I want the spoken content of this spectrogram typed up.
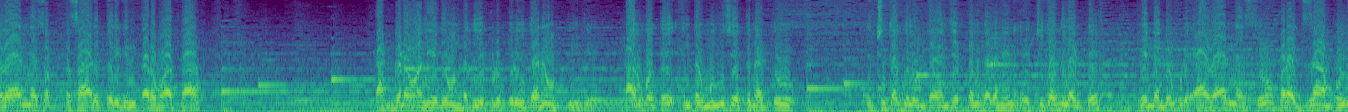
అవేర్నెస్ ఒక్కసారి పెరిగిన తర్వాత తగ్గడం అనేది ఉండదు. ఎప్పుడు పెరుగుతూనే ఉంటుంది. కాకపోతే ఇంతకు ముందు చెప్పినట్టు హెచ్చు తగ్గులు ఉంటాయని చెప్పాను కదా నేను. హెచ్చు తగ్గులు అంటే ఏంటంటే ఇప్పుడు అవేర్నెస్ ఫర్ ఎగ్జాంపుల్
